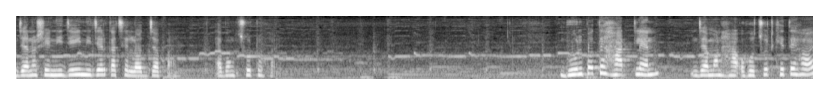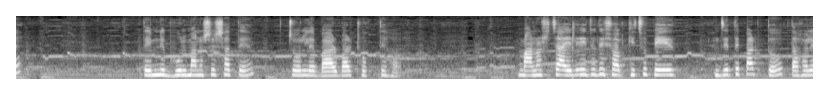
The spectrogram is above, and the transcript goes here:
যেন সে নিজেই নিজের কাছে লজ্জা পায় এবং ছোট হয়। ভুল পথে হাঁটলেন যেমন হোঁচট খেতে হয়, তেমনি ভুল মানুষের সাথে চললে বারবার ঠকতে হয়। মানুষ চাইলেই যদি সব কিছু পেয়ে যেতে পারত, তাহলে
